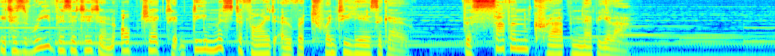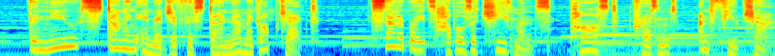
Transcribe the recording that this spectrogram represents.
it has revisited an object it demystified over 20 years ago, the Southern Crab Nebula. The new, stunning image of this dynamic object celebrates Hubble's achievements, past, present and future.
